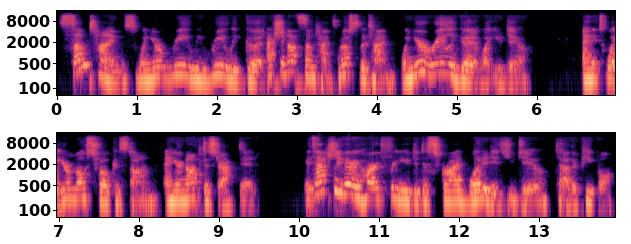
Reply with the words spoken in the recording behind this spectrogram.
sometimes when you're really, really good, actually, not sometimes, most of the time, when you're really good at what you do and it's what you're most focused on and you're not distracted, it's actually very hard for you to describe what it is you do to other people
